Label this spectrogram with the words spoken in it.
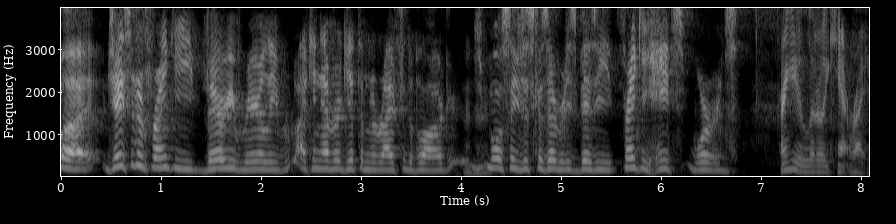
uh, jason and frankie very rarely i can never get them to write for the blog Mm-hmm. mostly just because everybody's busy frankie hates words Frankie literally can't write.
